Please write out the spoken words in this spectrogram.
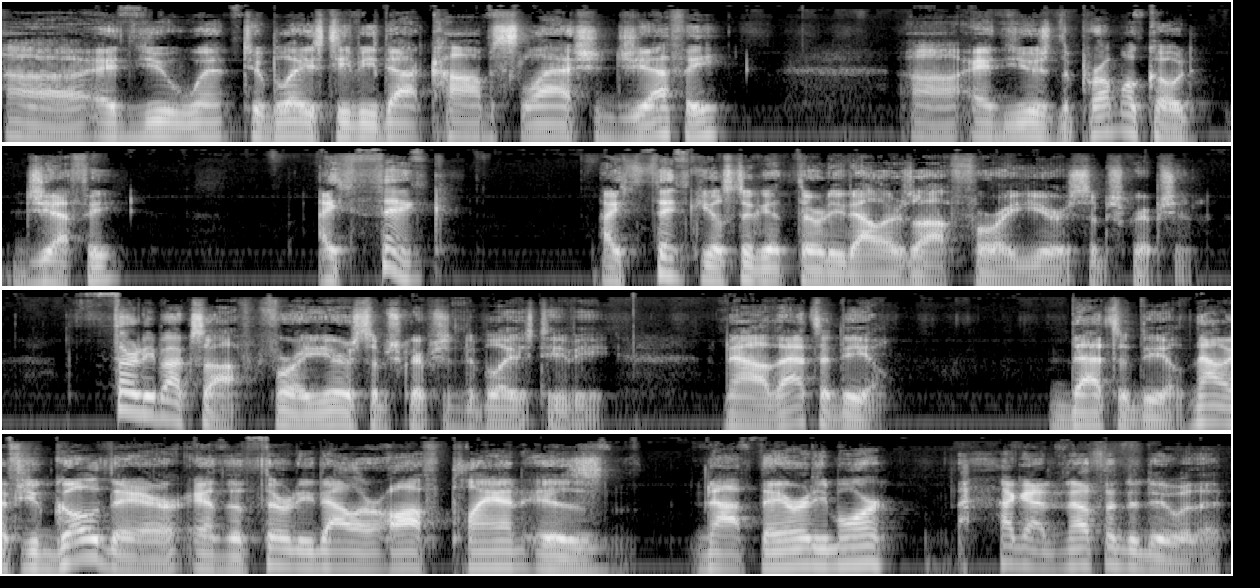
uh, and you went to blazetv.com slash Jeffy uh, and used the promo code Jeffy, I think, I think you'll still get $30 off for a year's subscription. 30 bucks off for a year's subscription to Blaze TV. Now that's a deal. That's a deal. Now, if you go there and the $30 off plan is not there anymore, I got nothing to do with it.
